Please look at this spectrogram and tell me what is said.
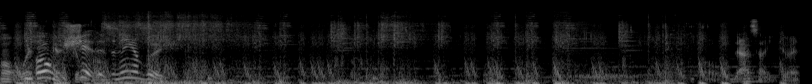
Oh, where'd you Oh shit, from? it's an ambush! Oh, that's how you do it.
